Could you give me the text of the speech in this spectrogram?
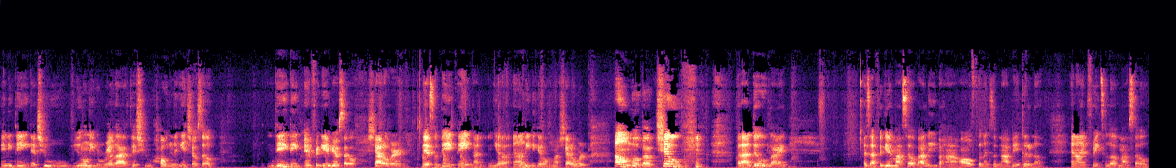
Anything that you you don't even realize that you holding against yourself. Dig deep and forgive yourself. Shadow work that's a big thing. I, yeah, and I need to get on my shadow work. I don't know about you, but I do. Like, as I forgive myself, I leave behind all feelings of not being good enough, and I am free to love myself.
